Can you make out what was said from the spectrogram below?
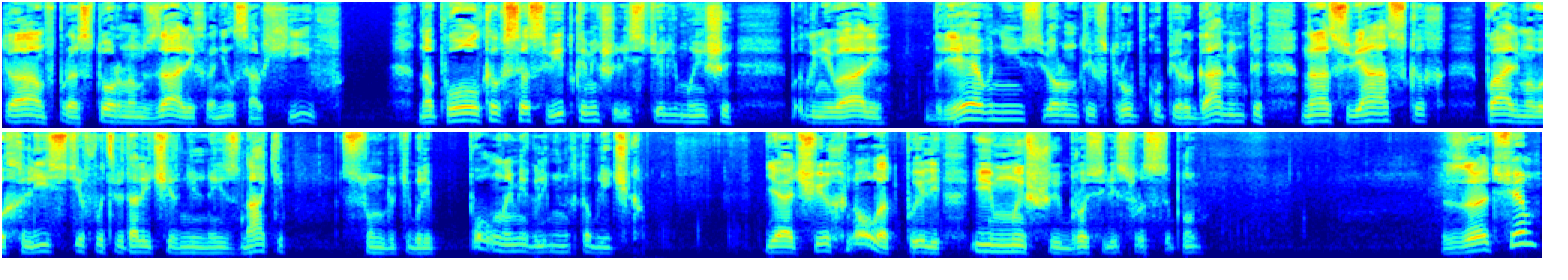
Там, в просторном зале, хранился архив. На полках со свитками шелестели мыши, подгнивали древние, свернутые в трубку пергаменты, на связках пальмовых листьев выцветали чернильные знаки, сундуки были полными глиняных табличек. Я чихнул от пыли, и мыши бросились в рассыпную. Затем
